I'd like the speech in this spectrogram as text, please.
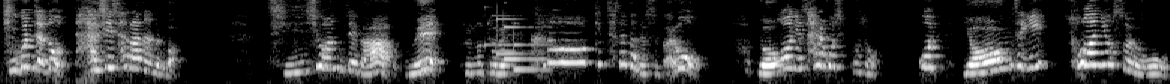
죽은 자도 다시 살아나는 것. 진시황제가 왜 불노초를 그렇게 찾아다녔을까요? 영원히 살고 싶어서 곧 영생이 소원이었어요.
